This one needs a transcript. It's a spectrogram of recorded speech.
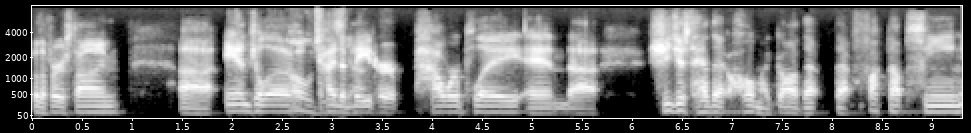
for the first time. Uh, Angela Oh, kind of yeah. made her power play, and uh, she just had that. Oh my god, that that fucked up scene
